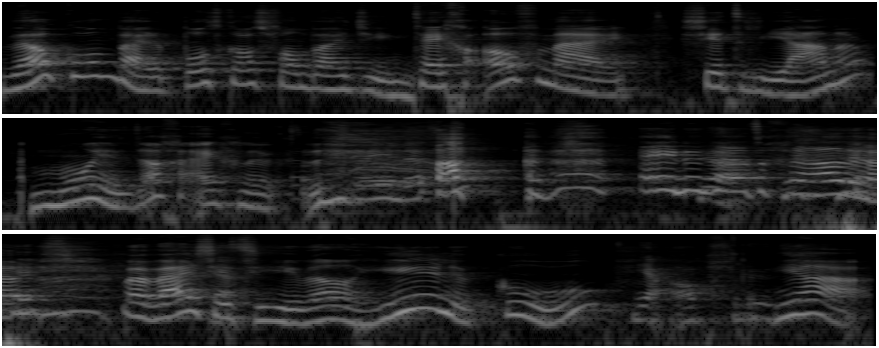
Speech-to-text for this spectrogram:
Welkom bij de podcast van Bij Jean. Tegenover mij zit Liane. Mooie dag eigenlijk. 32? 31 graden. Maar wij zitten hier wel heerlijk cool. Ja, absoluut. Ja.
